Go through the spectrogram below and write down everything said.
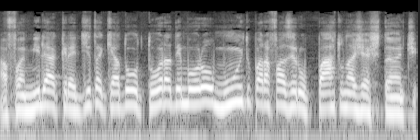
A família acredita que a doutora demorou muito para fazer o parto na gestante.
